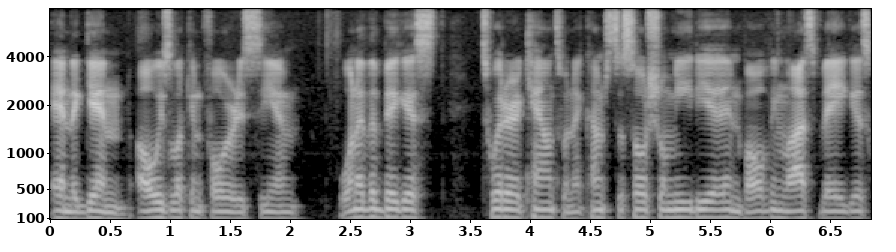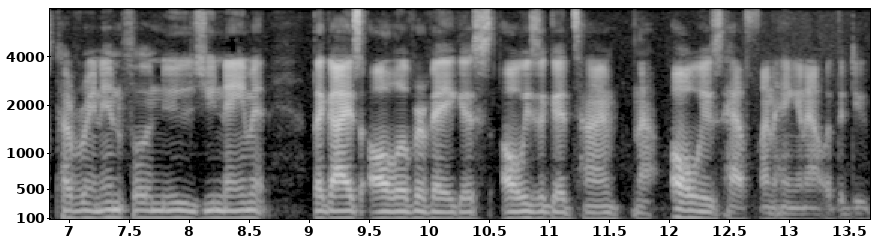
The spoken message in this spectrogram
And again, always looking forward to see him. One of the biggest Twitter accounts when it comes to social media involving Las Vegas, covering info, news, you name it. The guy's all over Vegas. Always a good time. And I always have fun hanging out with the dude.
